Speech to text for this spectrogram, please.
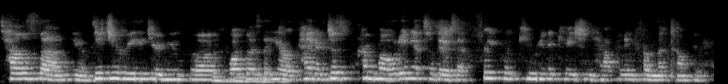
tells them, you know, did you read your new book? What was the, you know, kind of just promoting it so there's that frequent communication happening from the company.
